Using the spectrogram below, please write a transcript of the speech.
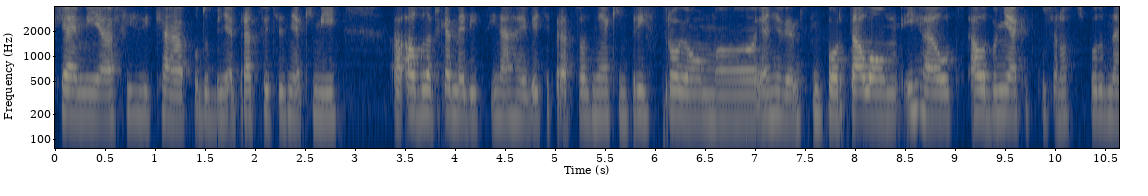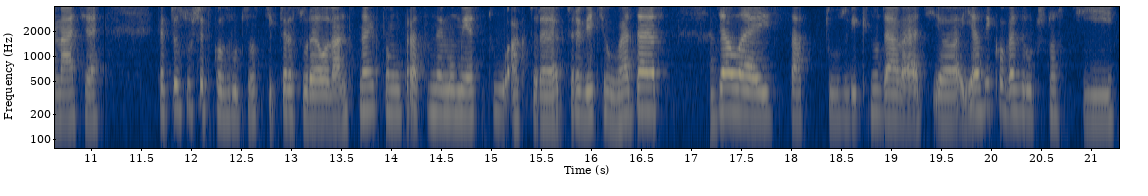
chémia, fyzika a podobne, pracujete s nejakými, alebo napríklad medicína, hej, viete pracovať s nejakým prístrojom, ja neviem, s tým portálom e-health, alebo nejaké skúsenosti podobné máte, tak to sú všetko zručnosti, ktoré sú relevantné k tomu pracovnému miestu a ktoré, ktoré viete uvádzať. Ďalej sa tu zvyknú dávať jazykové zručnosti,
